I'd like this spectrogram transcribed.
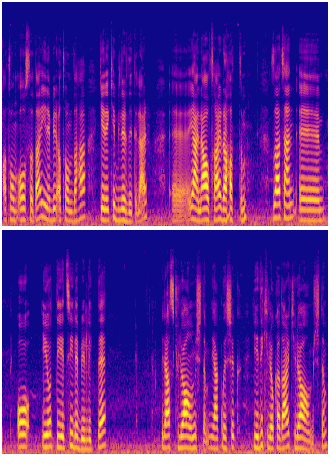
atom olsa da yine bir atom daha gerekebilir dediler. Ee, yani 6 ay rahattım. Zaten e, o iot diyetiyle birlikte biraz kilo almıştım. Yaklaşık 7 kilo kadar kilo almıştım.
